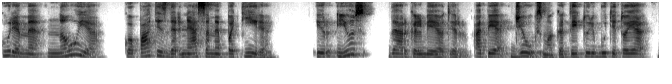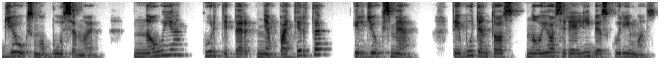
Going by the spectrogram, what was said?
kuriame naują ko patys dar nesame patyrę. Ir jūs dar kalbėjot ir apie džiaugsmą kad tai turi būti toje džiaugsmo būsenoje. Nauja kurti per nepatirtą ir džiaugsme. Tai būtent tos naujos realybės kūrimas.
